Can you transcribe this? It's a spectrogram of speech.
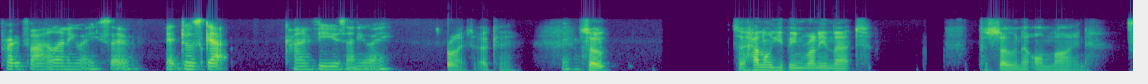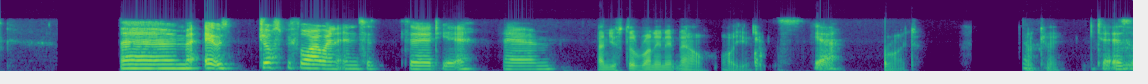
profile anyway, so it does get kind of views anyway. Right. Okay. Yeah. So, so how long you been running that persona online? Um, it was just before I went into third year. Um, And you're still running it now, are you? yes, yeah, Right. Okay. it is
